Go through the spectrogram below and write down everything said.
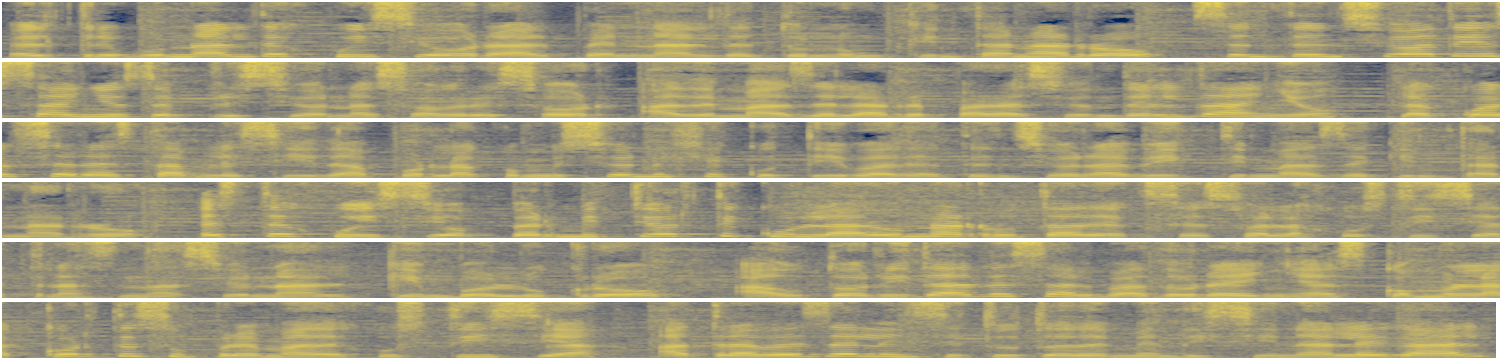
el Tribunal de Juicio Oral Penal de Tulum, Quintana Roo, sentenció a 10 años de prisión a su agresor, además de la reparación del daño, la cual será establecida por la Comisión Ejecutiva de Atención a Víctimas de Quintana Roo. Este juicio permitió articular una ruta de acceso a la justicia transnacional que involucró a autoridades salvadoreñas como la Corte Suprema de Justicia a través del Instituto de Medicina Legal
